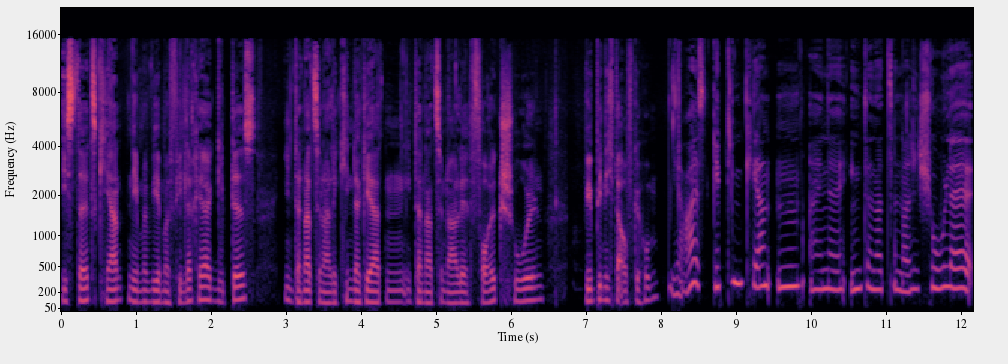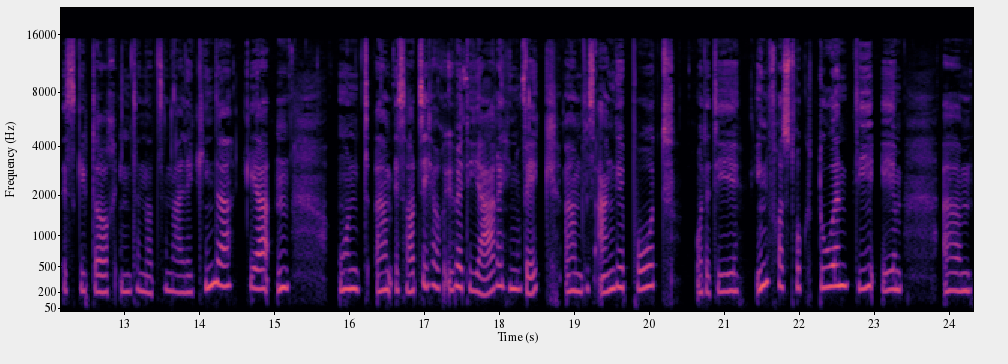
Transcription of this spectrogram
ist da jetzt Kärnten? Nehmen wir mal Villach her. Gibt es internationale Kindergärten, internationale Volksschulen? Wie bin ich da aufgehoben? Ja, es gibt in Kärnten eine internationale Schule, es gibt auch internationale Kindergärten und ähm, es hat sich auch über die Jahre hinweg ähm, das Angebot oder die Infrastrukturen, die eben ähm,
